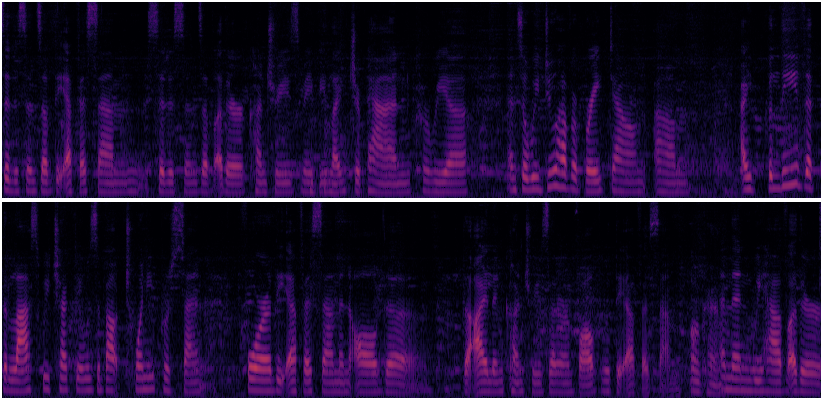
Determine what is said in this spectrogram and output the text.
citizens of the FSM, citizens of other countries, maybe like Japan, Korea, and so we do have a breakdown. Um, I believe that the last we checked, it was about 20% for the FSM and all the the island countries that are involved with the FSM. Okay. And then we have other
